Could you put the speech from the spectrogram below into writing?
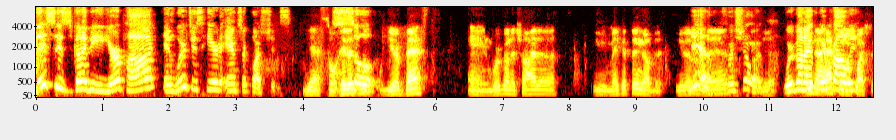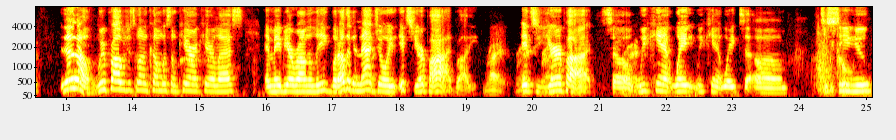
this is gonna be your pod, and we're just here to answer questions. Yes, so hit So- us with your best, and we're gonna try to you make a thing of it. You know Yeah, for sure. Yeah. We're gonna We're we're probably. No, no, no. We're probably just going to come with some care and care less and maybe around the league. But other than that, Joey, it's your pod, buddy. Right, right. it's right. your pod. So Right. we can't wait. We can't wait to um to see cool. you.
